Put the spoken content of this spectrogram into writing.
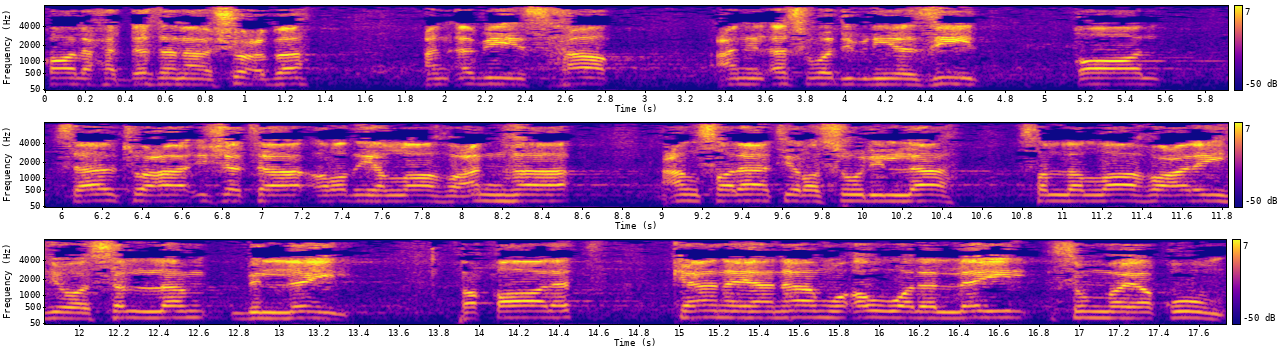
قال حدثنا شعبة عن أبي إسحاق عن الأسود بن يزيد قال سألت عائشة رضي الله عنها عن صلاة رسول الله صلى الله عليه وسلم بالليل فقالت كان ينام أول الليل ثم يقوم.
